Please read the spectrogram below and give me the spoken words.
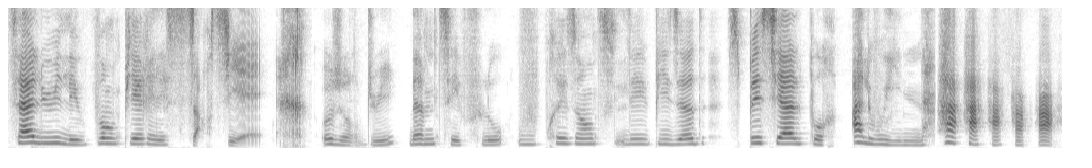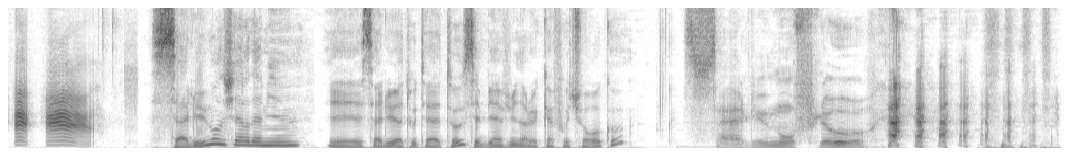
Salut les vampires et les sorcières. Aujourd'hui, Dame c'est Flo vous présente l'épisode spécial pour Halloween. Salut mon cher Damien et salut à toutes et à tous et bienvenue dans le Café Churroco. Salut mon Flo.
